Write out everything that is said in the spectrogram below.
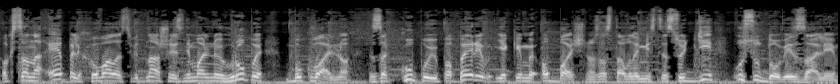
Оксана Епель ховалась від нашої знімальної групи буквально за купою паперів, якими обачно заставили місце судді у судовій залі.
